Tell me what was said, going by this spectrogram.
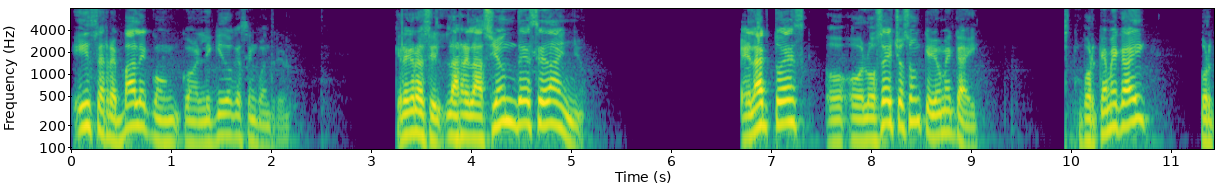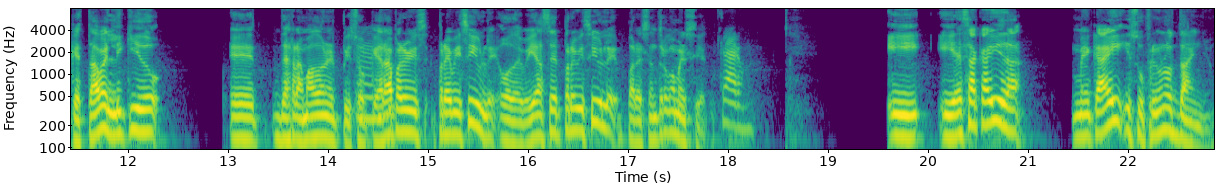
y se resbale con, el líquido que se encuentre. ¿Qué le quiero decir? La relación de ese daño, el acto es, o, los hechos son que yo me caí. ¿Por qué me caí? Porque estaba el líquido eh, derramado en el piso, que era previsible o debía ser previsible para el centro comercial. Claro. Y, esa caída me caí y sufrí unos daños,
